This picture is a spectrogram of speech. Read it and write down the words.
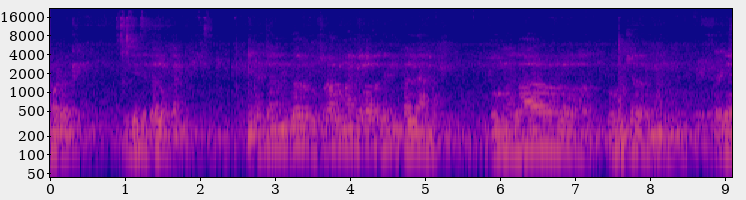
मर्डर म्हणजे त्याच्या लोकांनी. त्याच्यानंतर दुसरा गुन्हा केला होता त्यांनी कल्याण. दोन हजार दोनच्या दरम्यान पहिले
